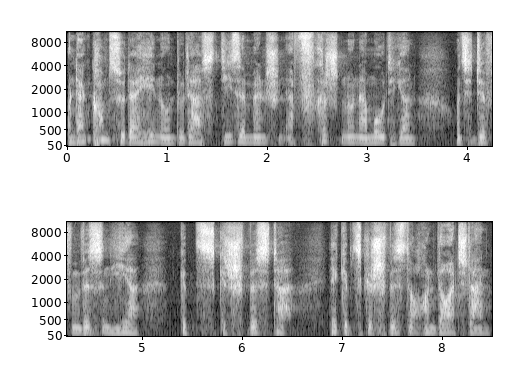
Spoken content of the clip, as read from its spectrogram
Und dann kommst du dahin und du darfst diese Menschen erfrischen und ermutigen. Und sie dürfen wissen, hier gibt es Geschwister. Hier gibt es Geschwister auch in Deutschland,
